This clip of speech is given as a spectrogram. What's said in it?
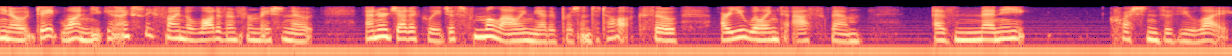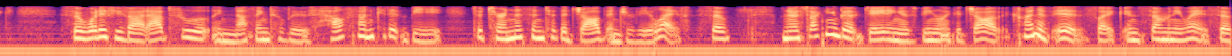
you know, date one, you can actually find a lot of information out energetically just from allowing the other person to talk. So, are you willing to ask them as many questions as you like? So, what if you've got absolutely nothing to lose? How fun could it be to turn this into the job interview life? So, when I was talking about dating as being like a job, it kind of is, like in so many ways. So,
